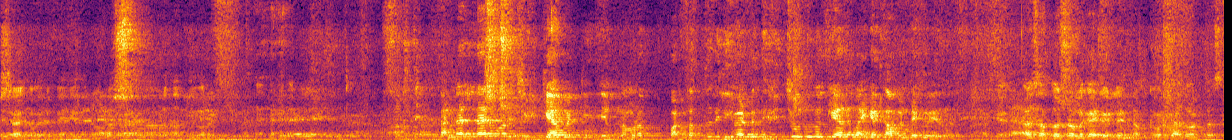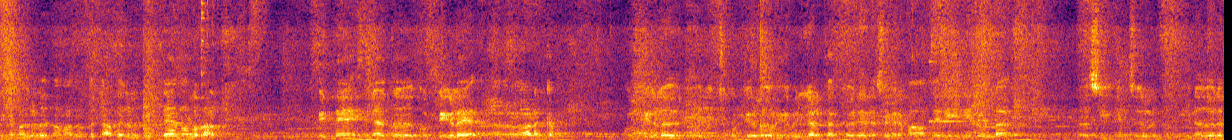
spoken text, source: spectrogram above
തന്ന രാജേഷ് നമ്മൾ നന്ദി പറയുന്നു കണ്ട എല്ലാവരും അത് ചിരിക്കാൻ പറ്റി. നമ്മുടെ പണ്ടത്തെ ദിലീപായിട്ട് തിരിച്ചു വന്നതൊക്കെയാണ് ഭയങ്കര കമന്റ് ഒക്കെ വരുന്നത്. അത് സന്തോഷമുള്ള കാര്യമല്ലേ? നമുക്ക് പക്ഷെ അതുപോലത്തെ സിനിമകൾ നമ്മൾ അതുപോലത്തെ കഥകൾ കിട്ടുക എന്നുള്ളതാണ്. പിന്നെ ഇതിനകത്ത് കുട്ടികളെ അടക്കം കുട്ടികൾ കൊച്ചു കുട്ടികൾ തുടങ്ങി വലിയ ആൾക്കാർക്ക് വരെ രസകരമാവുന്ന രീതിയിലുള്ള സീക്വൻസുകളുണ്ട് പിന്നെ അതുപോലെ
